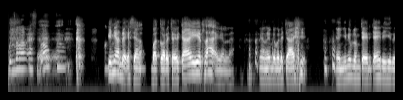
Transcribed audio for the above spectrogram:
Beneran es batu. Ini ada es yang batu ada cair-cair lah. Ya lah. Yang lain udah pada cair. Yang ini belum cair-cair deh gitu.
